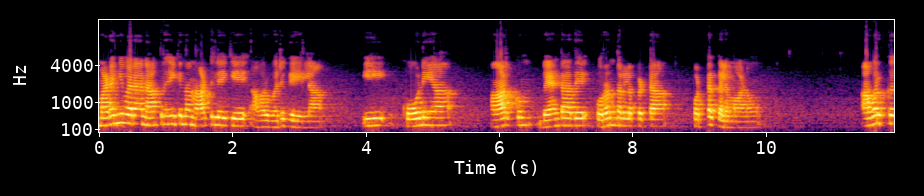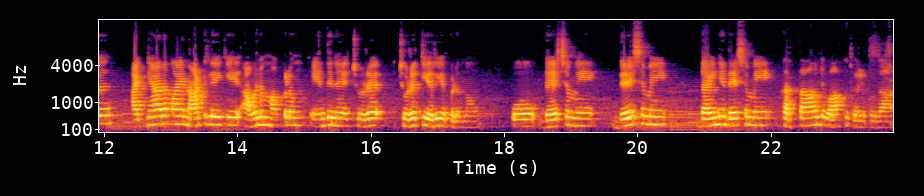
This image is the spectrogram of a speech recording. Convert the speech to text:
മടങ്ങി വരാൻ ആഗ്രഹിക്കുന്ന നാട്ടിലേക്ക് അവർ വരികയില്ല. ഈ കോണിയ ആർക്കും വേണ്ടാതെ പുറന്തള്ളപ്പെട്ട പൊട്ടക്കലമാണോ? അവർക്ക് അജ്ഞാതമായ നാട്ടിലേക്ക് അവനും മക്കളും എന്തിന് ചുഴ ചുഴറ്റിയെറിയപ്പെടുന്നു? ഓ ദേശമേ ദേശമേ ദൈന്യദേശമേ കർത്താവിന്റെ വാക്ക് കേൾക്കുക.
